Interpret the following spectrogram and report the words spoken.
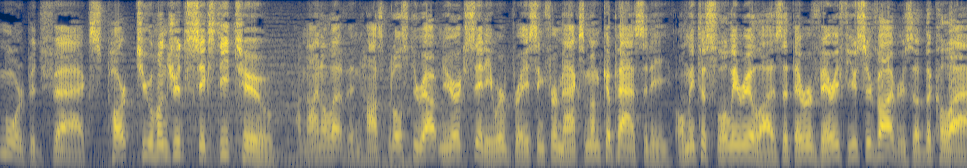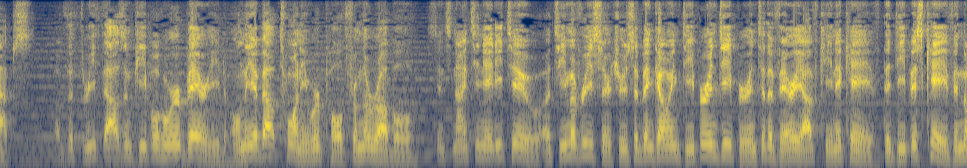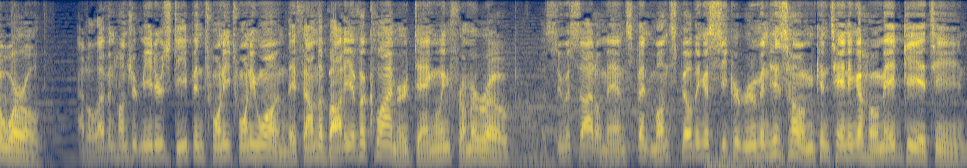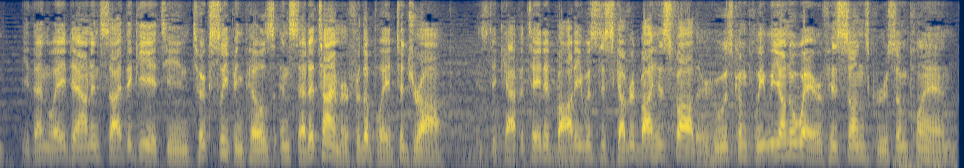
Morbid Facts, Part 262. On 9 11, hospitals throughout New York City were bracing for maximum capacity, only to slowly realize that there were very few survivors of the collapse. Of the 3,000 people who were buried, only about 20 were pulled from the rubble. Since 1982, a team of researchers have been going deeper and deeper into the Veryovkina Cave, the deepest cave in the world. At 1100 meters deep in 2021, they found the body of a climber dangling from a rope. A suicidal man spent months building a secret room in his home containing a homemade guillotine. He then lay down inside the guillotine, took sleeping pills, and set a timer for the blade to drop. His decapitated body was discovered by his father, who was completely unaware of his son's gruesome plan.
